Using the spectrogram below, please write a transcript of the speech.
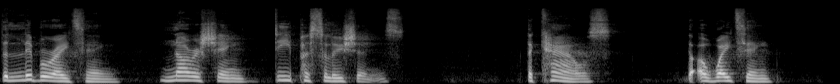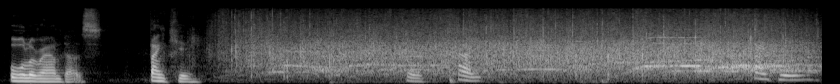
the liberating, nourishing, deeper solutions, the cows that are waiting all around us. Thank you. Thank you.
